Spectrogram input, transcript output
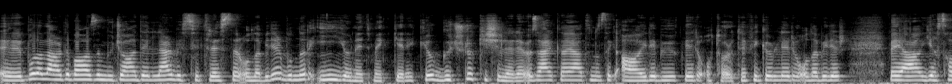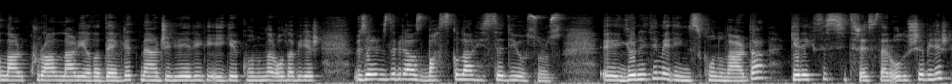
Ee, buralarda bazı mücadeleler ve stresler olabilir. Bunları iyi yönetmek gerekiyor. Güçlü kişilere özellikle hayatınızdaki aile büyükleri otorite figürleri olabilir veya yasalar kurallar ya da devlet mercileriyle ilgili konular olabilir. Üzerinizde biraz baskılar hissediyorsunuz. Ee, yönetemediğiniz konularda gereksiz stresler oluşabilir.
